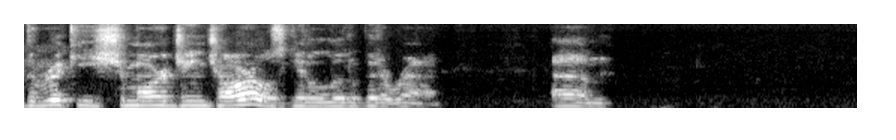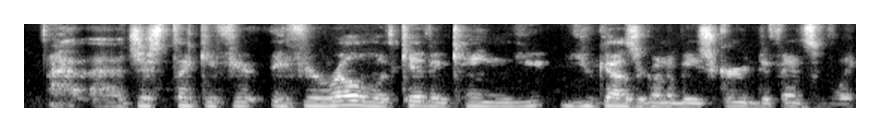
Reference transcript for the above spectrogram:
the rookie Shemar Jean Charles get a little bit of run. Um, I just think if you're if you're rolling with Kevin King, you you guys are going to be screwed defensively.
